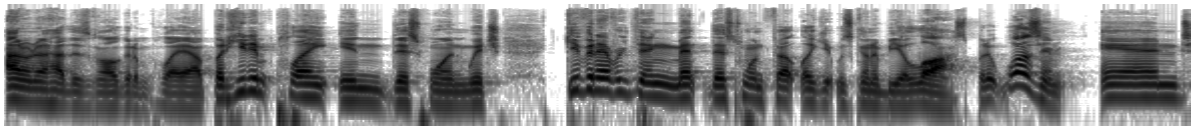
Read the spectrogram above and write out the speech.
I don't know how this is all going to play out, but he didn't play in this one, which, given everything, meant this one felt like it was going to be a loss, but it wasn't. And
